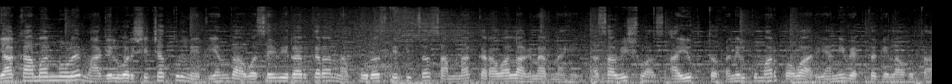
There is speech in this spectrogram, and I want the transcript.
या कामांमुळे मागील वर्षीच्या तुलनेत यंदा वसई विरारकरांना पूरस्थितीचा सामना करावा लागणार नाही असा विश्वास आयुक्त अनिल कुमार पवार यांनी व्यक्त केला होता.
